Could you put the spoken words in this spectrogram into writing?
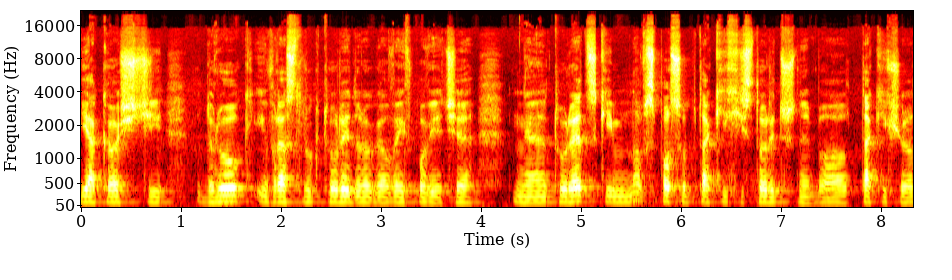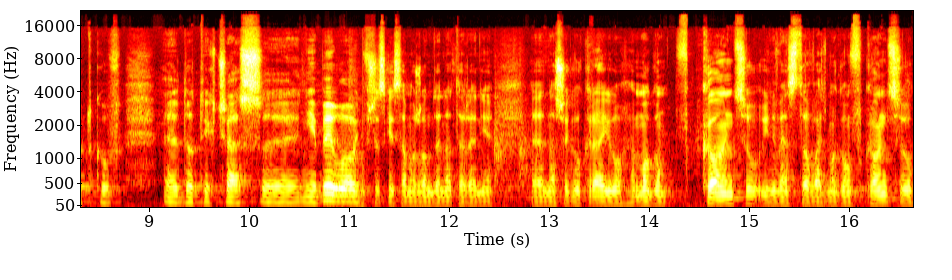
jakości dróg, infrastruktury drogowej w powiecie e, tureckim no, w sposób taki historyczny, bo takich środków e, dotychczas e, nie było. Wszystkie samorządy na terenie naszego kraju mogą w końcu inwestować, mogą w końcu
